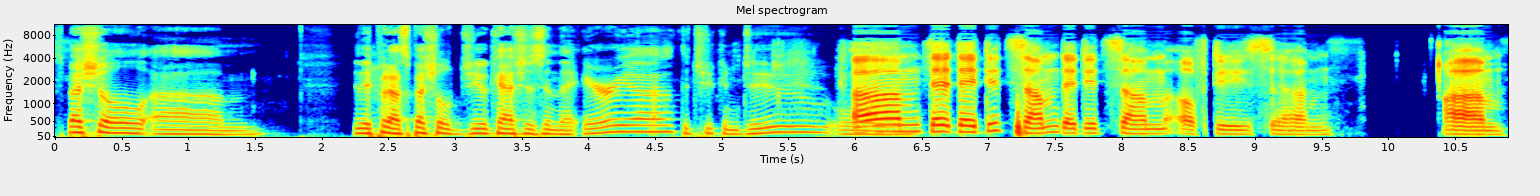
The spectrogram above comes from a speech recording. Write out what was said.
special? Um, do they put out special geocaches in the area that you can do? Or? Um, they they did some. They did some of these. Um, um,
